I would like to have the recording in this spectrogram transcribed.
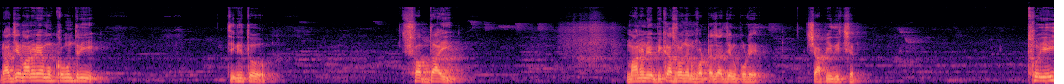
রাজ্যের মাননীয় মুখ্যমন্ত্রী, তিনি তো সব দায়ী। মাননীয় বিকাশ রঞ্জন ভট্টাচার্যের উপরে চাপিয়ে দিচ্ছেন। তো এই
